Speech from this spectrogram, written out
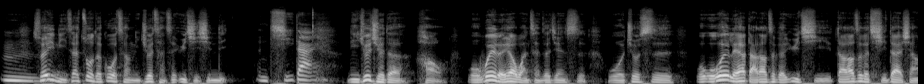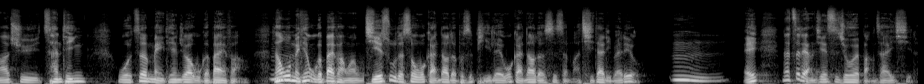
嗯，所以你在做的过程，你就会产生预期心理，很期待，你就觉得好，我为了要完成这件事，我就是我我为了要达到这个预期，达到这个期待，想要去餐厅，我这每天就要五个拜访，然后我每天五个拜访完结束的时候，我感到的不是疲累，我感到的是什么？期待礼拜六。嗯，诶，那这两件事就会绑在一起了。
